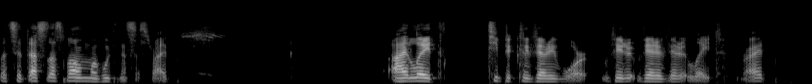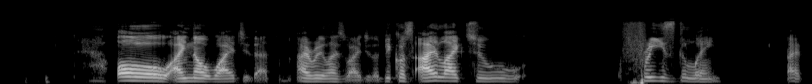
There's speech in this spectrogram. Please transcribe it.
That's it. That's that's one of my weaknesses, right? I late typically very ward, very very very late, right? Oh, I know why I do that. I realize why I do that because I like to freeze the lane, right?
